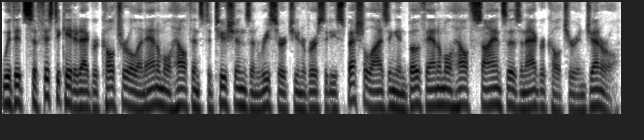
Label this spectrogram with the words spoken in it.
with its sophisticated agricultural and animal health institutions and research universities specializing in both animal health sciences and agriculture in general,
